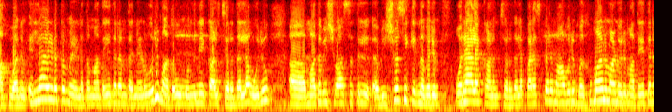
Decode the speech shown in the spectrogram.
ആഹ്വാനം എല്ലായിടത്തും വേണ്ടത് മതേതരം തന്നെയാണ്. ഒരു മതവും ഒന്നിനേക്കാൾ ചെറുതല്ല. ഒരു മതവിശ്വാസത്തിൽ വിശ്വസിക്കുന്നവരും ഒരാളെക്കാളും ചെറുതല്ല. പരസ്പരം ആ ഒരു ബഹുമാനമാണ് ഒരു മതേതര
